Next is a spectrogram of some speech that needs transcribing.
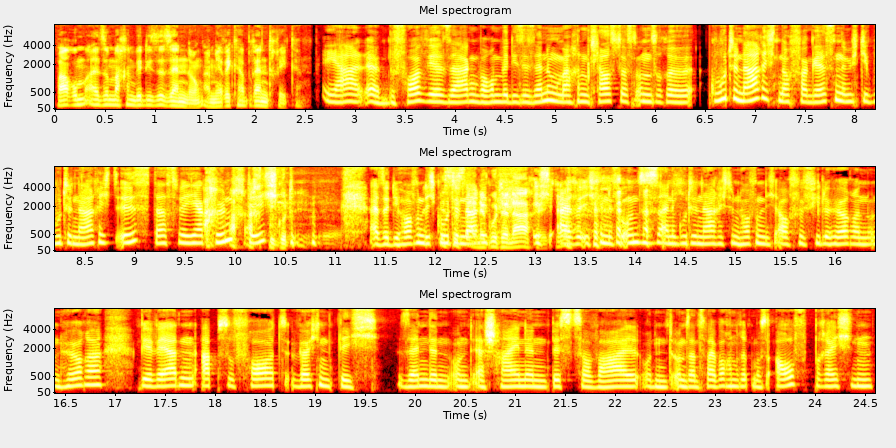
warum also machen wir diese Sendung? Amerika brennt, Rike. Ja, äh, bevor wir sagen, warum wir diese Sendung machen, Klaus, du hast unsere gute Nachricht noch vergessen. Nämlich die gute Nachricht ist, dass wir ja ach, künftig, ach, ach, die also die hoffentlich gute ist Nachricht. Eine gute Nachricht ich, Also ich finde, für uns ist es eine gute Nachricht und hoffentlich auch für viele Hörerinnen und Hörer. Wir werden ab sofort wöchentlich senden und erscheinen bis zur Wahl und unseren Zwei-Wochen-Rhythmus aufbrechen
